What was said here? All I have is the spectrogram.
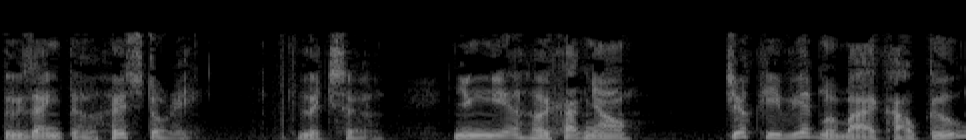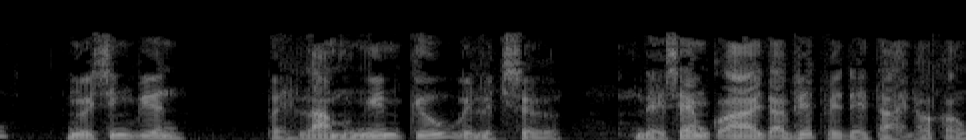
từ danh từ history, lịch sử, nhưng nghĩa hơi khác nhau. Trước khi viết một bài khảo cứu, người sinh viên phải làm một nghiên cứu về lịch sử để xem có ai đã viết về đề tài đó không.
